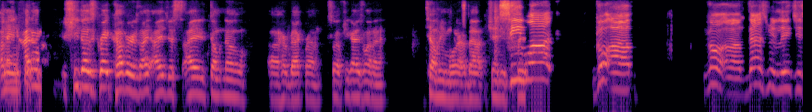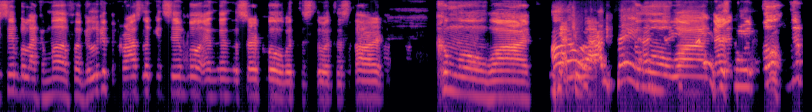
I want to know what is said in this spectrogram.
I mean, I don't. She does great covers. I, I just I don't know uh, her background. So if you guys want to tell me more about Jenny, See Fri- what? Go up. Go up. That's religious symbol like a motherfucker. Look at the cross looking symbol and then the circle with the with the star. Come on, Watt. Oh no, I'm saying, Come I'm on, saying- Watt. I'm just That, saying- oh, they're,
